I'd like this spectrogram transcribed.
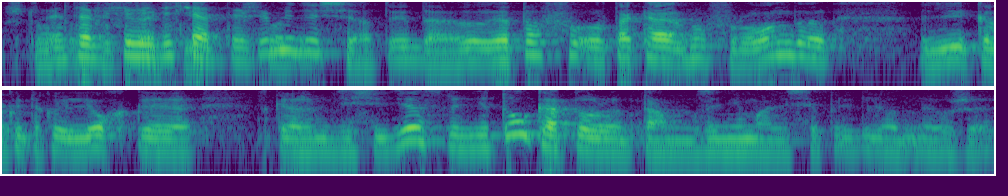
что Это в 70-е годы? 70-е, да. Это такая, ну, фронта, какое-то такое легкое, скажем, диссидентство, не то, которым там занимались определенные уже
